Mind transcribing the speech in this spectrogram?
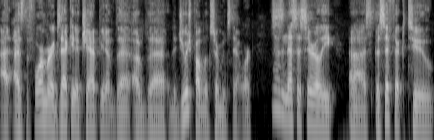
as the former executive champion of the of the the jewish public servants network this isn't necessarily uh, specific to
